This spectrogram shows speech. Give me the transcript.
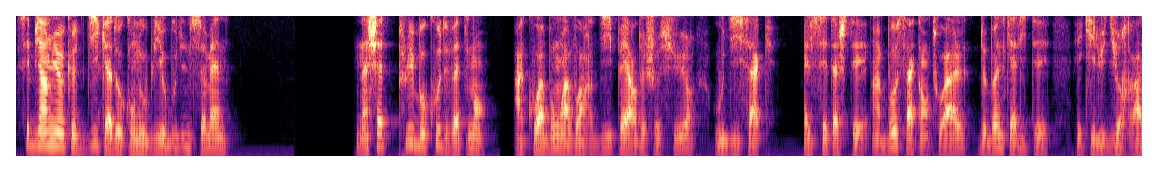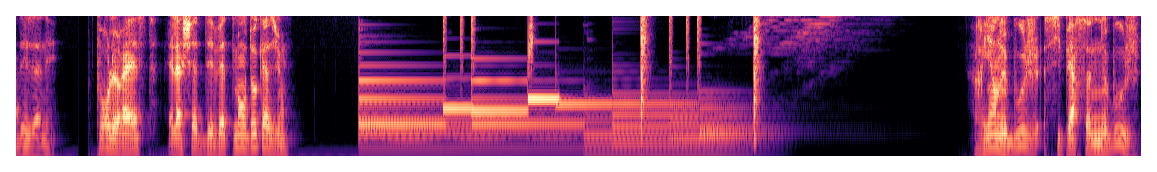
C'est bien mieux que dix cadeaux qu'on oublie au bout d'une semaine n'achète plus beaucoup de vêtements. À quoi bon avoir dix paires de chaussures ou dix sacs? Elle s'est acheté un beau sac en toile, de bonne qualité, et qui lui durera des années. Pour le reste, elle achète des vêtements d'occasion. Rien ne bouge si personne ne bouge.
